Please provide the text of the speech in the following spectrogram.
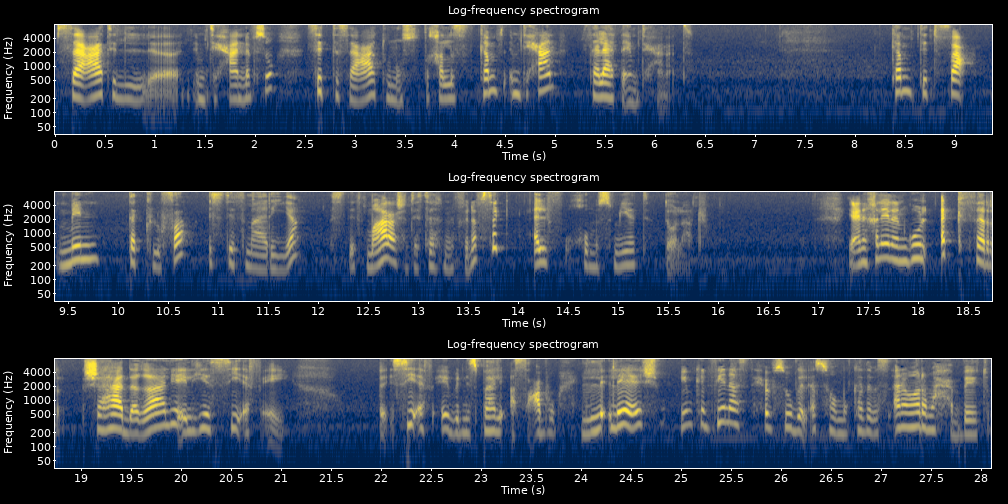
ساعات الامتحان نفسه؟ ست ساعات ونص تخلص كم امتحان؟ ثلاثة امتحانات كم تدفع من تكلفة استثمارية استثمار عشان تستثمر في نفسك 1500 دولار يعني خلينا نقول أكثر شهادة غالية اللي هي ال CFA CFA بالنسبة لي أصعبهم. ليش؟ يمكن في ناس تحب سوق الأسهم وكذا بس أنا مرة ما حبيته.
